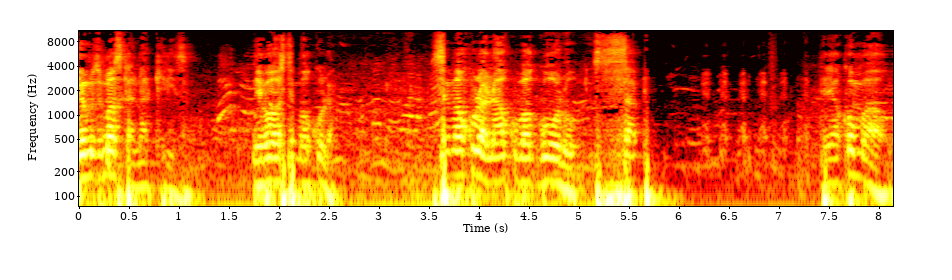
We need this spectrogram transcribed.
games master nakkiriza ne bawa semakula semakula nakuba goolo satu. Teyakomaawo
